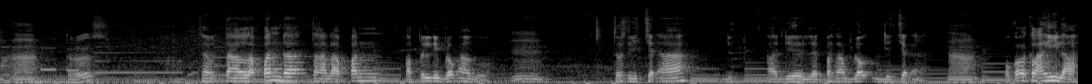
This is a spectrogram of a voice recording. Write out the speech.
Ah, terus? Sam- tanggal 8 dah tanggal 8 April di blok aku Hmm. terus di chat ah di, ah, di lepas blok di chat ah Nah. pokoknya kelahi lah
